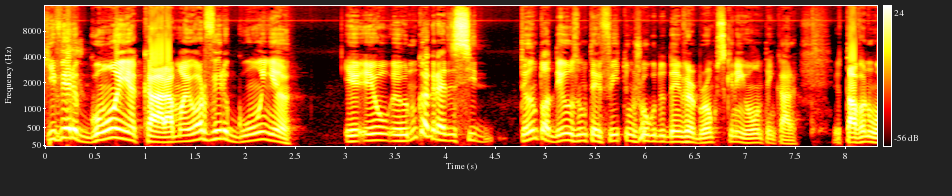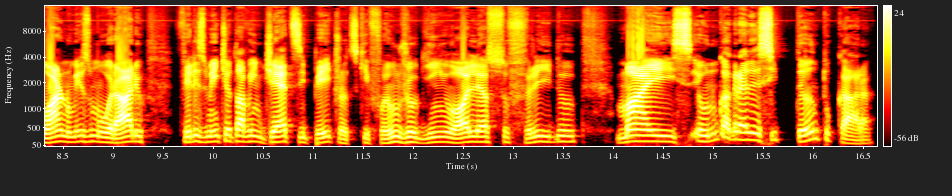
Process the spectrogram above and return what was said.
Que vergonha, cara! A maior vergonha eu, eu, eu, nunca agradeci tanto a Deus não ter feito um jogo do Denver Broncos que nem ontem, cara. Eu tava no ar no mesmo horário. Felizmente eu tava em Jets e Patriots, que foi um joguinho, olha, sofrido. Mas eu nunca agradeci tanto, cara.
